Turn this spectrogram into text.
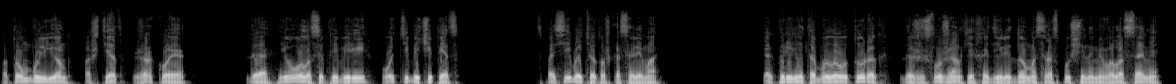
потом бульон, паштет, жаркое. Да, и волосы прибери, вот тебе чепец. Спасибо, тетушка Салима. Как принято было у турок, даже служанки ходили дома с распущенными волосами,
